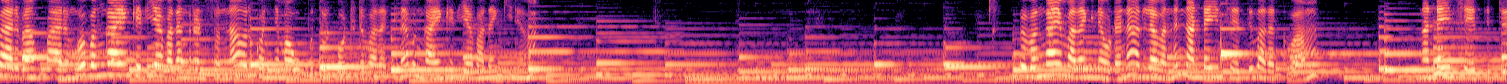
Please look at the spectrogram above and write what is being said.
பாருவேன் பாருங்க பாருங்க. வெங்காயம் கெதியாக வதங்குறேன்னு சொன்னால் ஒரு கொஞ்சமாக உப்புத்தூள் போட்டுட்டு வதக்கினா வெங்காயம் கெதியாக வதங்கிடும். இப்போ வெங்காயம் வதங்கின உடனே அதில் வந்து நண்டையும் சேர்த்து வதக்குவோம். நண்டையும் சேர்த்துட்டு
